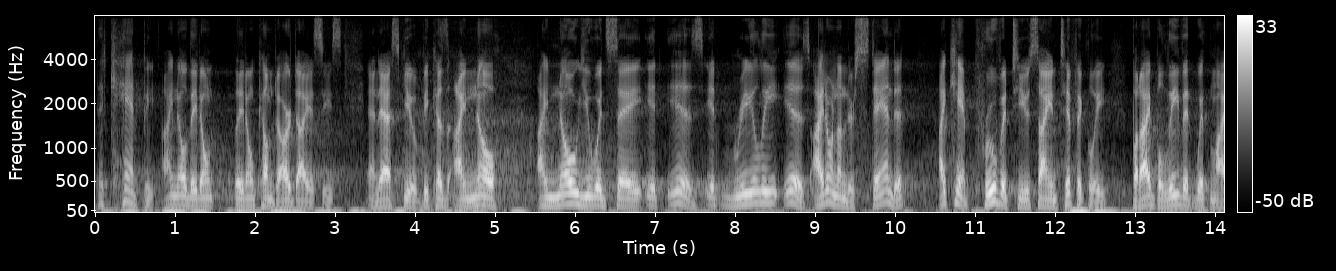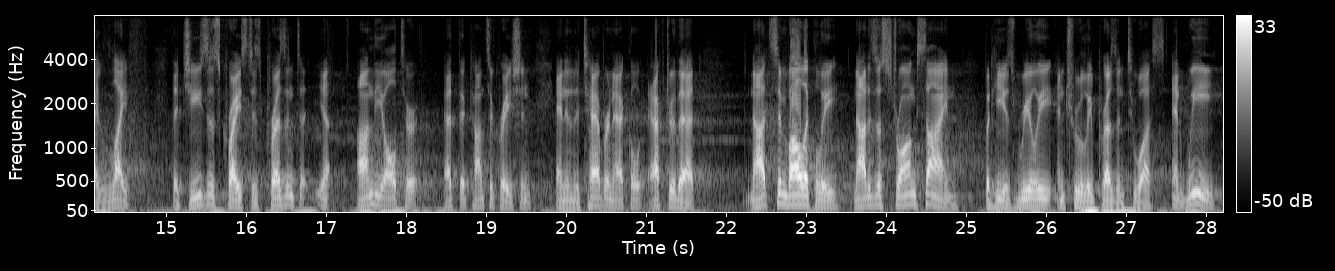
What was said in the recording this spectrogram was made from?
That can't be. I know they don't, they don't come to our diocese and ask you because I know, I know you would say, It is. It really is. I don't understand it. I can't prove it to you scientifically, but I believe it with my life that Jesus Christ is present on the altar at the consecration and in the tabernacle after that, not symbolically, not as a strong sign, but he is really and truly present to us. And we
